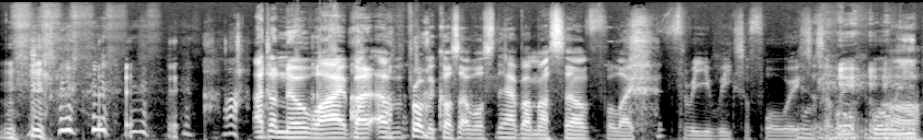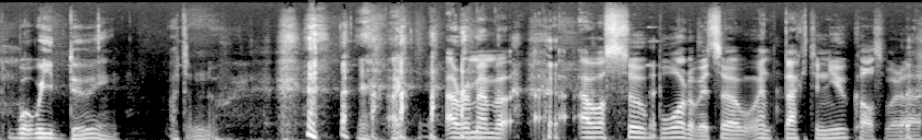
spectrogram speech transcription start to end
I don't know why, but uh, probably because I was there by myself for like three weeks or four weeks or something. what were you, Oh, what were you doing? I don't know. I, I remember I, I was so bored of it, so I went back to Newcastle where I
